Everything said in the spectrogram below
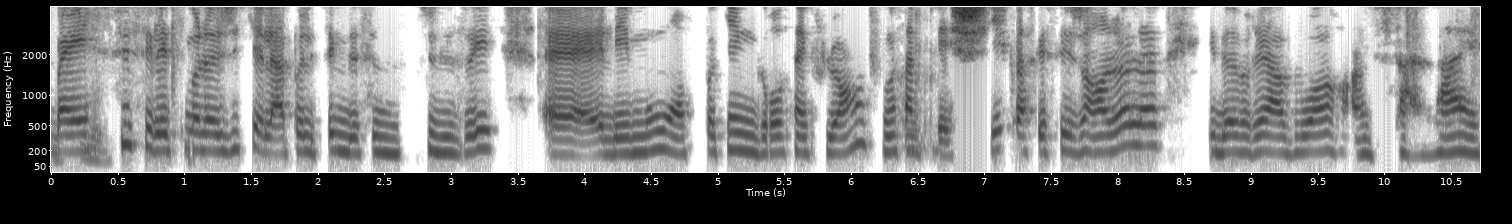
Ben, si c'est l'étymologie que la politique décide d'utiliser, euh, les mots ont fucking une grosse influence. Moi, ça me fait chier parce que ces gens-là, là, ils devraient avoir un salaire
